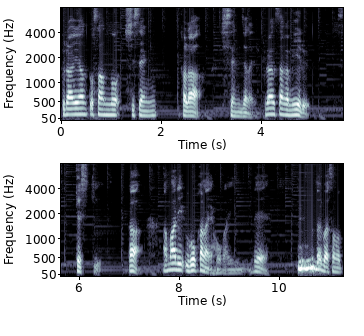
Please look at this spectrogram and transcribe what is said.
クライアントさんの視線から、視線じゃない、クライアントさんが見える景色があまり動かない方がいいんで、うん例えばその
